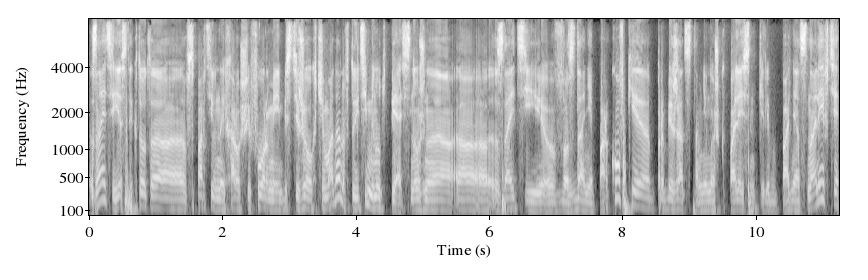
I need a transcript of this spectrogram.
Знаете, если кто-то в спортивной хорошей форме и без тяжелых чемоданов, то идти минут пять. Нужно э, зайти в здание парковки, пробежаться там немножко по лесенке, либо подняться на лифте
